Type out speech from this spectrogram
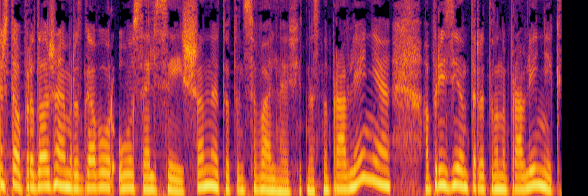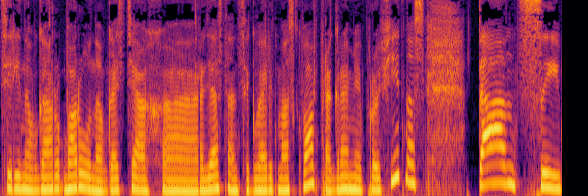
Ну что, продолжаем разговор о Сальсейшн. Это танцевальное фитнес-направление. А презентер этого направления Екатерина Ворона в гостях а, радиостанции «Говорит Москва» в программе про фитнес. Танцы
